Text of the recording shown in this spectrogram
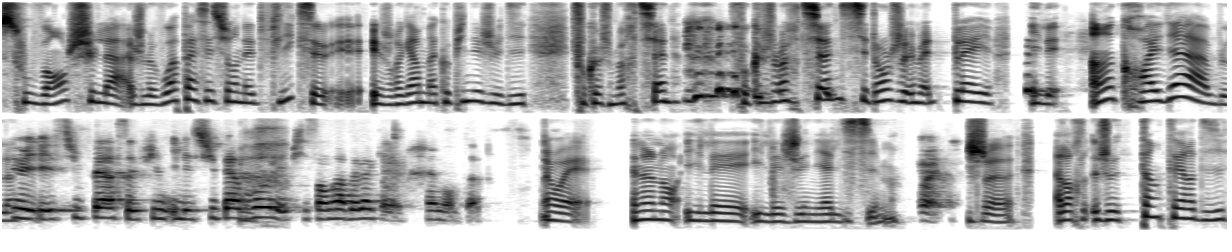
souvent, je suis là, je le vois passer sur Netflix et, et je regarde ma copine et je lui dis il faut que je me retienne, il faut que je me retienne, sinon je vais mettre play. Il est incroyable. Il est super ce film, il est super drôle et puis Sandra Bullock elle est vraiment top. Ouais. Non, non, il est, il est génialissime. Ouais. Je, alors, je t'interdis,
